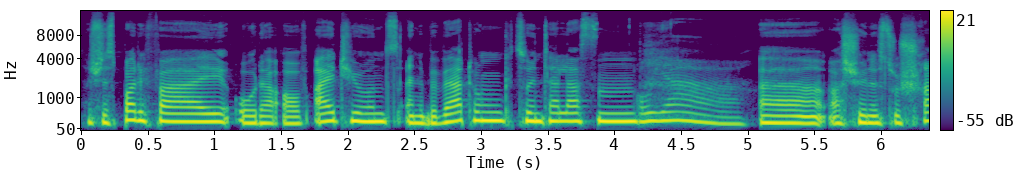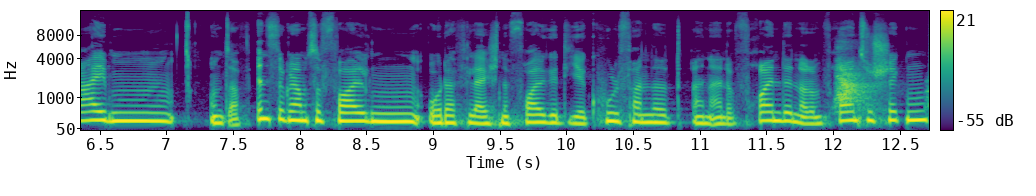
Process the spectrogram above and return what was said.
zum Beispiel Spotify oder auf iTunes eine Bewertung zu hinterlassen, Oh ja. äh, was Schönes zu schreiben, uns auf Instagram zu folgen oder vielleicht eine Folge, die ihr cool fandet, an eine Freundin oder einen Freund zu schicken.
